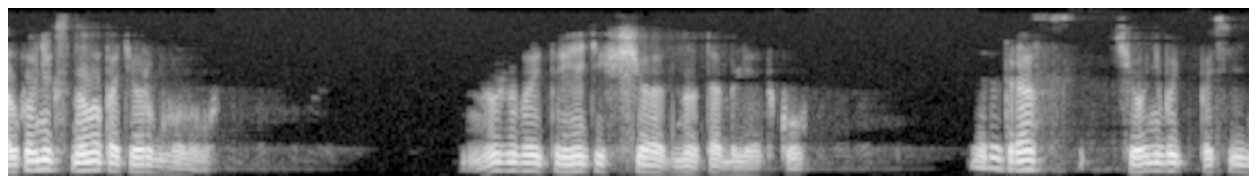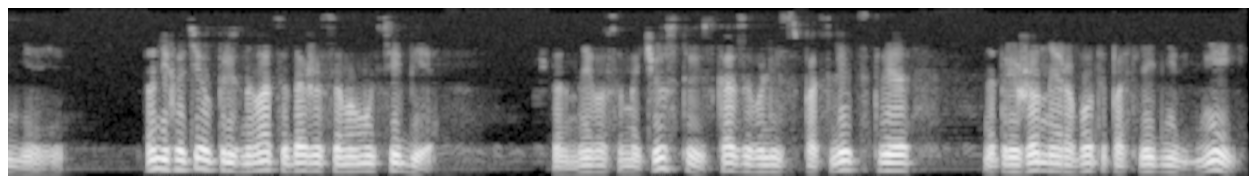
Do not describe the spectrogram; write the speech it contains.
Полковник снова потер голову. Нужно будет принять еще одну таблетку. В этот раз чего-нибудь посильнее. Он не хотел признаваться даже самому себе, что на его самочувствии сказывались последствия напряженной работы последних дней,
